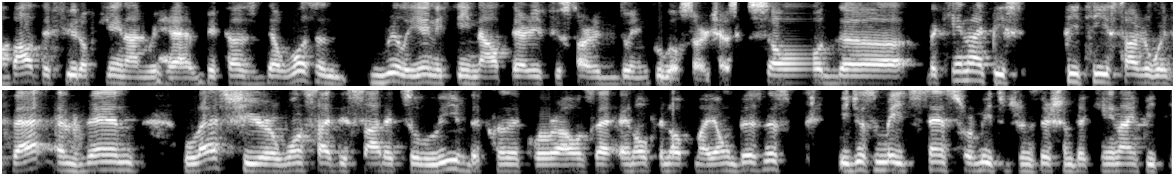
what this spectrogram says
about the field of canine rehab because there wasn't really anything out there if you started doing Google searches. So the the canine PT started with that, and then last year, once I decided to leave the clinic where I was at and open up my own business, it just made sense for me to transition the canine PT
